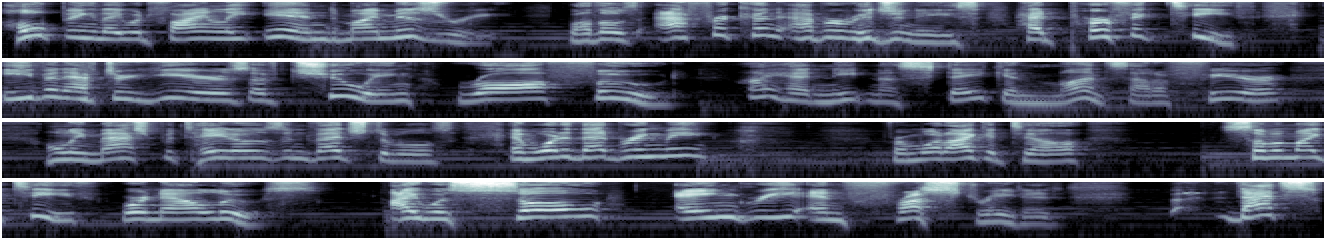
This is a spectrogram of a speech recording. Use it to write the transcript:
hoping they would finally end my misery. While those African Aborigines had perfect teeth even after years of chewing raw food. I hadn't eaten a steak in months out of fear only mashed potatoes and vegetables. And what did that bring me? From what I could tell, some of my teeth were now loose. I was so angry and frustrated. That's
